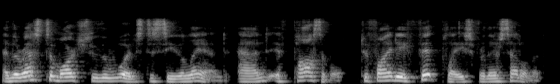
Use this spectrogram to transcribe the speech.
and the rest to march through the woods to see the land, and, if possible, to find a fit place for their settlement.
